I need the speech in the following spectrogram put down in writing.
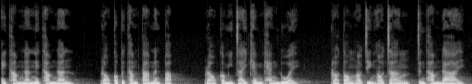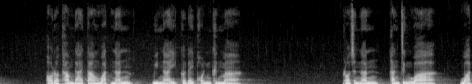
ให้ทำนั่นให้ทำนั่น เราก็ไปทำตามนั้นปับ๊บเราก็มีใจเข้มแข็งด้วย เพราะต้องเอาจริงเอาจังจึงทำได้ พอเราทำได้ตามวัดนั้น วินัยก็ได้ผลขึ้นมา เพราะฉะนั้นท่านจึงว่า วัด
